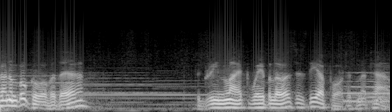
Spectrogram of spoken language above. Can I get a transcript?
Pernambuco over there. The green light way below us is the airport at Natal.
